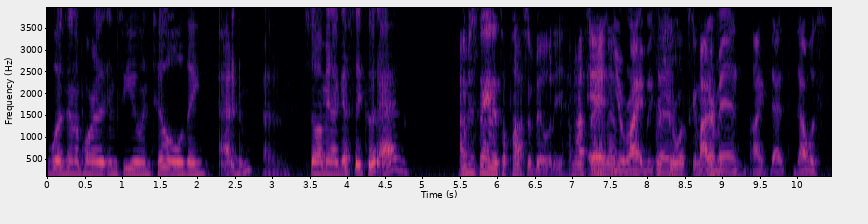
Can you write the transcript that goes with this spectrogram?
wasn't a part of the MCU until they added him. I don't. So I mean, I guess they could add. I'm just saying it's a possibility. I'm not saying And that. you're right because sure Spider-Man, like that, that was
